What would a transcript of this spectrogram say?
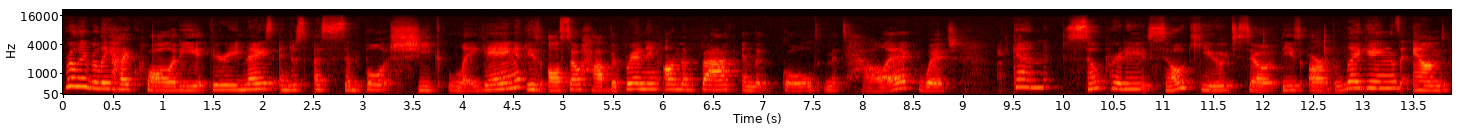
really, really high quality, very nice, and just a simple chic legging. These also have the branding on the back and the gold metallic, which Again, so pretty, so cute. So these are the leggings and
